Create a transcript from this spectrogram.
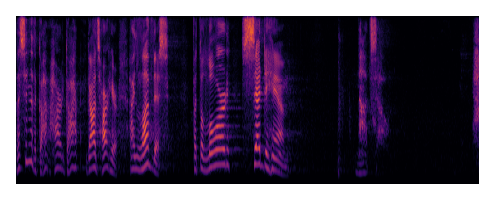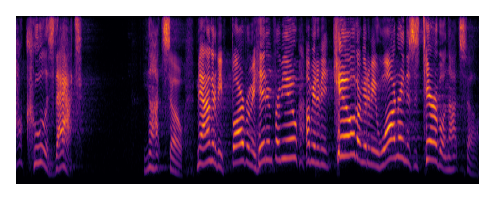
Listen to the God, heart, God, God's heart here. I love this. But the Lord said to him, Not so. How cool is that? Not so. Man, I'm going to be far from hidden from you. I'm going to be killed. I'm going to be wandering. This is terrible. Not so.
